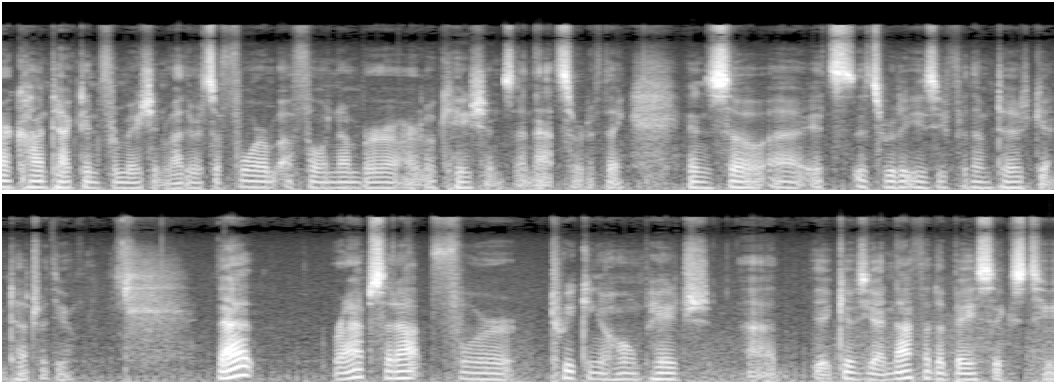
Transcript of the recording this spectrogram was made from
our contact information, whether it's a form, a phone number, our locations, and that sort of thing. And so uh, it's, it's really easy for them to get in touch with you. That wraps it up for tweaking a home page. Uh, it gives you enough of the basics to,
